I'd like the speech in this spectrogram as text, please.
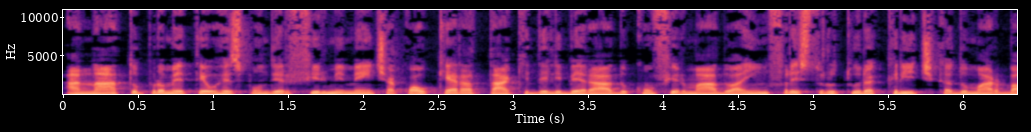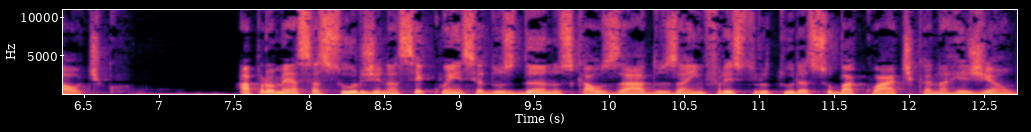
A NATO prometeu responder firmemente a qualquer ataque deliberado confirmado à infraestrutura crítica do Mar Báltico. A promessa surge na sequência dos danos causados à infraestrutura subaquática na região.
